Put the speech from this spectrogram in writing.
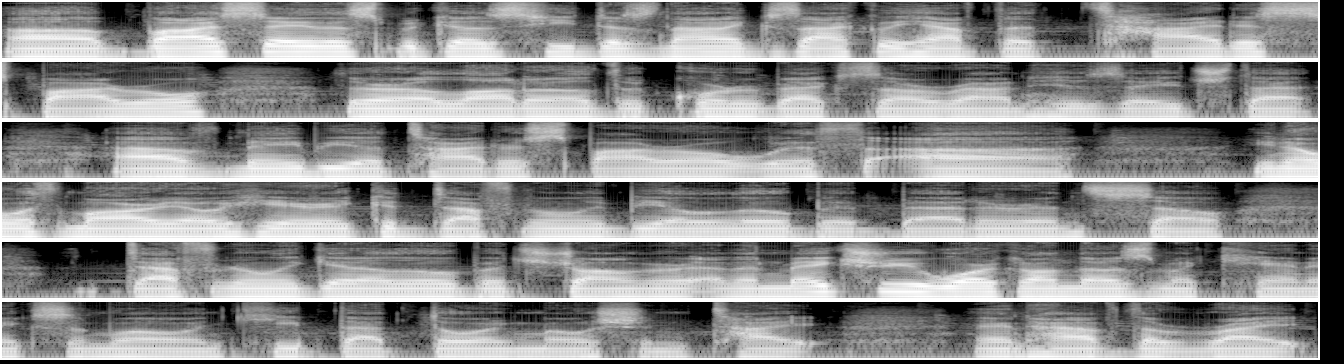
Uh, but I say this because he does not exactly have the tightest spiral. There are a lot of other quarterbacks around his age that have maybe a tighter spiral with. Uh, you know, with Mario here, it could definitely be a little bit better. And so definitely get a little bit stronger. And then make sure you work on those mechanics as well and keep that throwing motion tight and have the right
